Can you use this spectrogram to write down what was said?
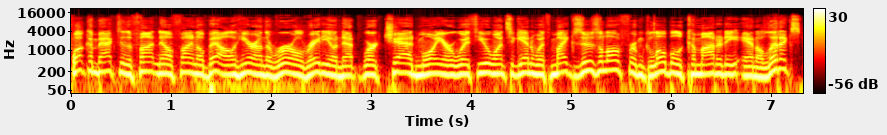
Welcome back to the Fontanelle Final Bell here on the Rural Radio Network. Chad Moyer with you once again with Mike Zuzolo from Global Commodity Analytics.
